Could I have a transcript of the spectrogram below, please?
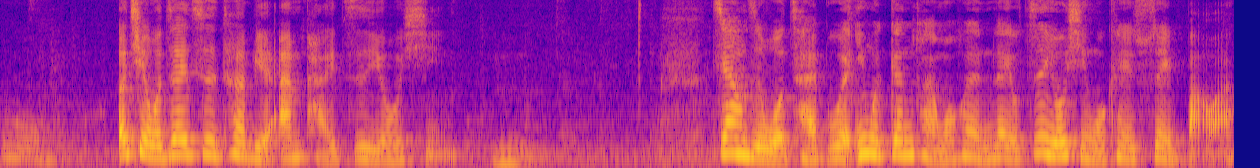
哦。而且我这次特别安排自由行。嗯。这样子我才不会，因为跟团我会很累。我自由行我可以睡饱啊。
